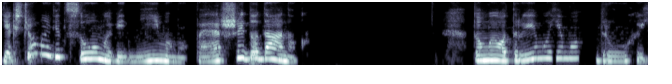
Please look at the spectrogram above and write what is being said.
Якщо ми від суми віднімемо перший доданок, то ми отримуємо другий.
